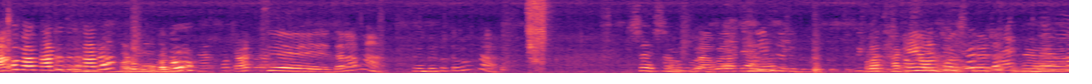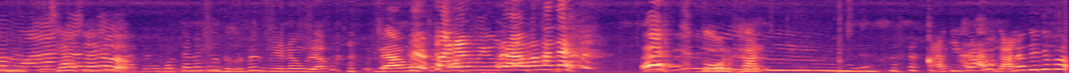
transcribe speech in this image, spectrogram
কাটো বা কাটো তুমি কাটো কাটো কাটো কাটছে দাঁড়া না তুমি বের করতে পারবা ওরা থাকেই অল্প স্প্রেটা শেষ হয়ে গেল তোর খান আর কি করব গালে দিয়ে দেবো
